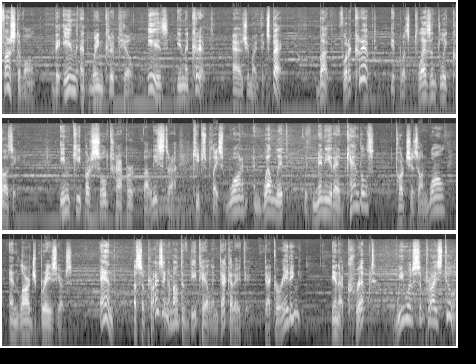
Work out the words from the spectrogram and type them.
First of all, the inn at Waynecrypt Hill is in a crypt, as you might expect. But for a crypt, it was pleasantly cozy. Innkeeper Soul Trapper Valistra keeps place warm and well lit with many red candles, torches on wall, and large braziers. And a surprising amount of detail in decorating. Decorating? In a crypt? We were surprised too.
